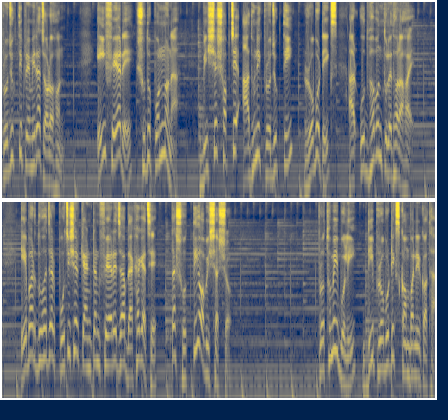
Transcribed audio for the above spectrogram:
প্রযুক্তিপ্রেমীরা জড়ো হন। এই ফেয়ারে শুধু পণ্য না, বিশ্বের সবচেয়ে আধুনিক প্রযুক্তি, রোবোটিক্স আর উদ্ভাবন তুলে ধরা হয়। এবার দু হাজার পঁচিশের ক্যান্টন ফেয়ারে যা দেখা গেছে, তা সত্যিই অবিশ্বাস্য। প্রথমেই বলি, ডিপ রোবোটিক্স কোম্পানির কথা।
